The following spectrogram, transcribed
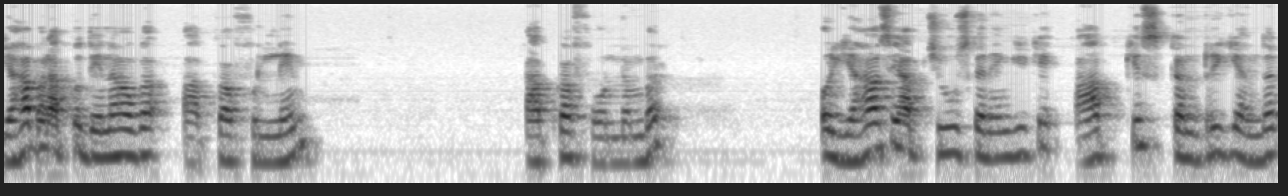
यहाँ पर आपको देना होगा आपका फुल नेम आपका फ़ोन नंबर और यहाँ से आप चूज़ करेंगे कि आप किस कंट्री के अंदर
